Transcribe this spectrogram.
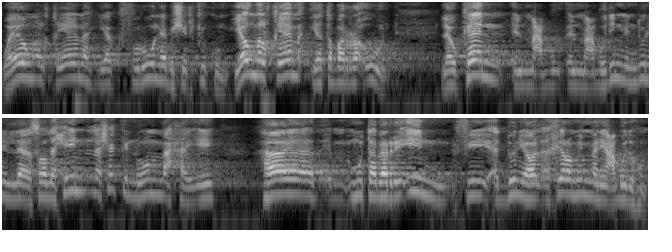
ويوم القيامة يكفرون بشرككم. يوم القيامة يتبرؤون. لو كان المعبودين من دون الله صالحين لا شك أن هم حي متبرئين في الدنيا والأخيرة ممن يعبدهم.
